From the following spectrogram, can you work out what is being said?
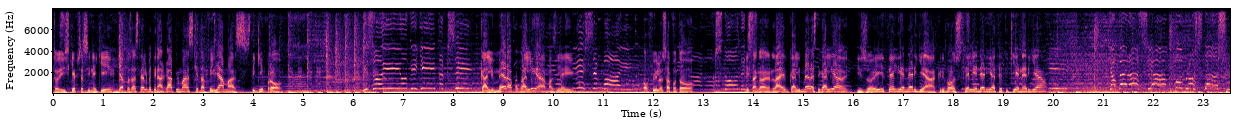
το, η σκέψη σας είναι εκεί. Γι' αυτό σας στέλνουμε την αγάπη μας και τα φιλιά μας στην Κύπρο. Καλημέρα από Γαλλία, μας λέει ο φίλος από το Instagram Live. Καλημέρα στη Γαλλία. Η ζωή θέλει ενέργεια. Ακριβώς. Θέλει ενέργεια, θετική ενέργεια. Κι αν περάσει από μπροστά σου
